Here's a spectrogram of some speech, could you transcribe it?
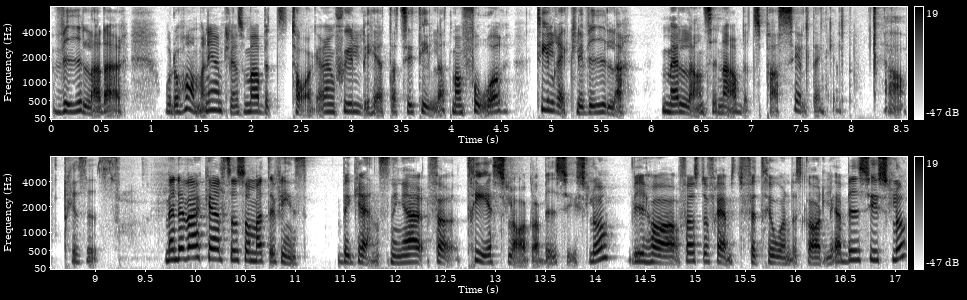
vila där. Och då har man egentligen som arbetstagare en skyldighet att se till att man får tillräcklig vila mellan sina arbetspass helt enkelt. Ja, precis. Men det verkar alltså som att det finns begränsningar för tre slag av bisysslor. Vi har först och främst förtroendeskadliga bisysslor.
